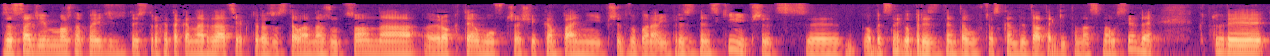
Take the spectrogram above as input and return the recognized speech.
w zasadzie można powiedzieć, że to jest trochę taka narracja, która została narzucona rok temu w czasie kampanii przed wyborami prezydenckimi przez obecnego prezydenta, wówczas kandydata Gitana Snausedę, który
